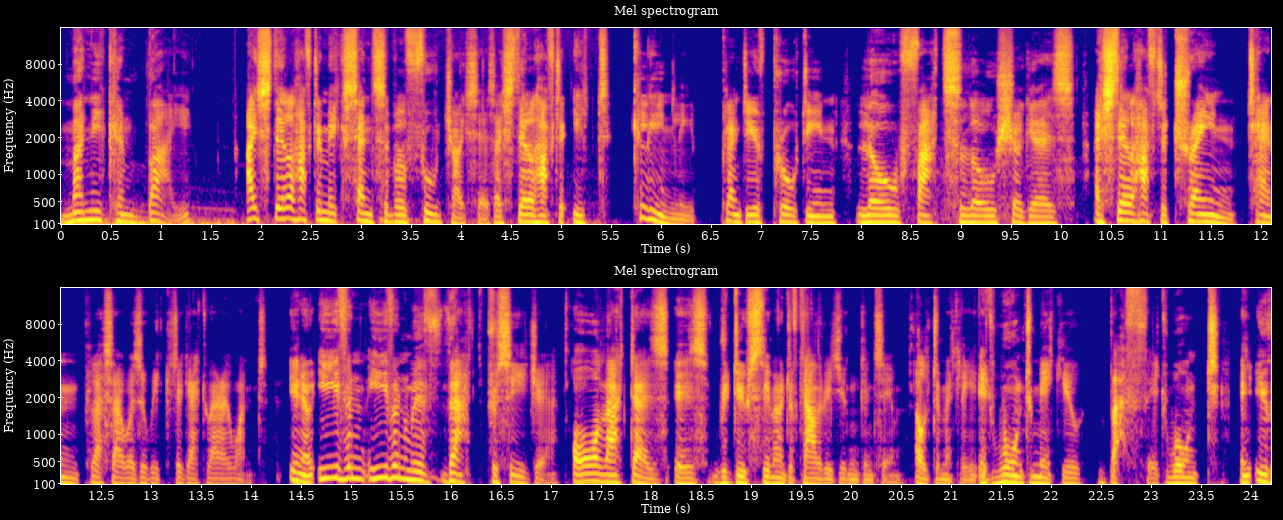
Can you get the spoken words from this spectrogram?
money can buy, I still have to make sensible food choices. I still have to eat cleanly, plenty of protein, low fats, low sugars. I still have to train 10 plus hours a week to get where I want you know, even even with that procedure, all that does is reduce the amount of calories you can consume. Ultimately, it won't make you buff. It won't. You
